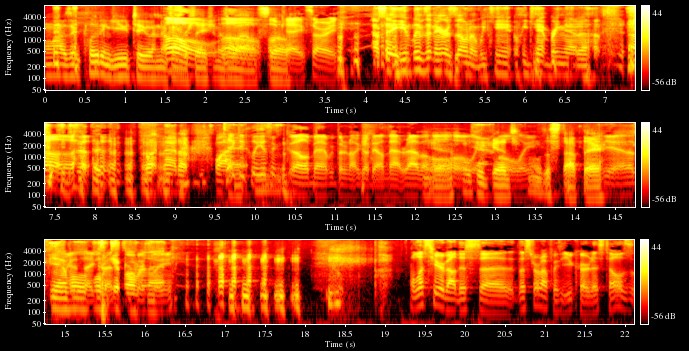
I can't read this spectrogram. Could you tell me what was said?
Well, I was including you two in the oh, conversation as oh, well. So okay, sorry. I say he lives in Arizona. We can't we can't bring that up. Uh, Button that up. Quiet. technically, isn't. Oh man, we better not go down that rabbit yeah, hole. we'll Holy be good. moly. We'll just stop there. Yeah, that's Yeah, we're gonna we'll- we'll skip over quickly. Well, let's hear about this. Uh, let's start off with you, Curtis. Tell us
